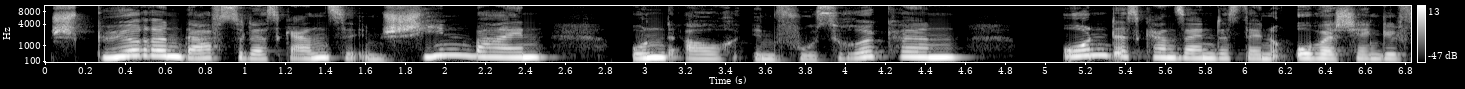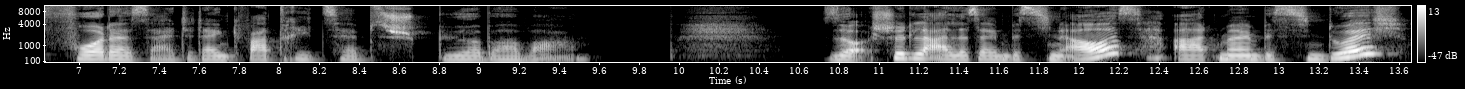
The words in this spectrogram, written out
Spüren darfst du das Ganze im Schienbein und auch im Fußrücken. Und es kann sein, dass deine Oberschenkelvorderseite, dein Quadrizeps spürbar war. So, schüttle alles ein bisschen aus, atme ein bisschen durch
